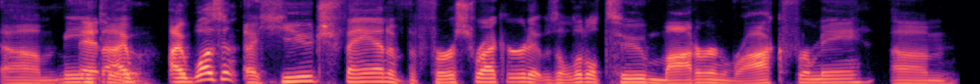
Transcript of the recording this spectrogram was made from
Um, Me and too. I I wasn't a huge fan of the first record. It was a little too modern rock for me. Um,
